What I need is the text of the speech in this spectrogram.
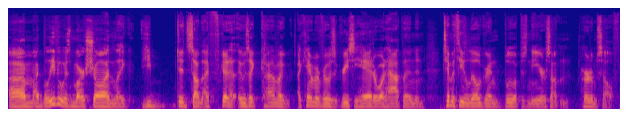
um, I believe it was Marchand. Like he did something. I forget. It was like kind of a. I can't remember if it was a greasy hit or what happened. And Timothy Liljegren blew up his knee or something, hurt himself.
